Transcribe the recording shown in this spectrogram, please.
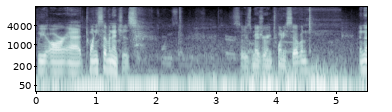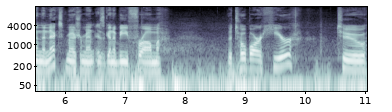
we are at 27 inches. So he's measuring 27. And then the next measurement is gonna be from the tow bar here to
